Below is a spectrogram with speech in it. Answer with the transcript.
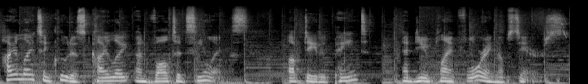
Highlights include a skylight and vaulted ceilings, updated paint, and new plank flooring upstairs.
